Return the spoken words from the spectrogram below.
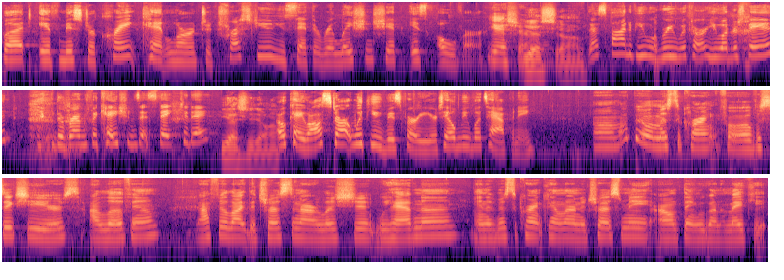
But if Mr. Crank can't learn to trust you, you said the relationship is over. Yes, Your Honor. Yes, Your Honor. That's fine if you agree with her. You understand the ramifications at stake today? Yes, Your Honor. Okay, well, I'll start with you, Ms. Puryear. Tell me what's happening. Um, I've been with Mr. Crank for over six years. I love him. I feel like the trust in our relationship, we have none. And if Mr. Crank can't learn to trust me, I don't think we're gonna make it.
